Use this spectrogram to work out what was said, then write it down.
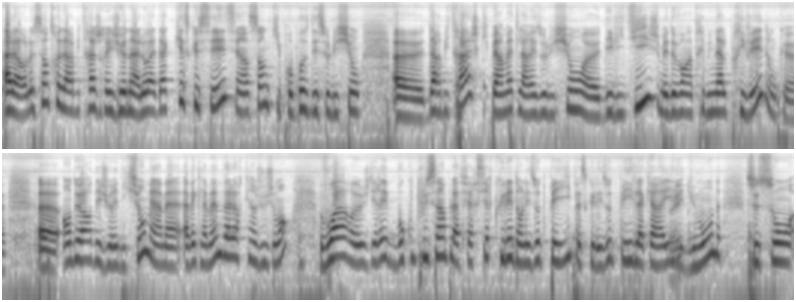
Alors, le centre d'arbitrage régional OADAC, qu'est-ce que c'est? C'est un centre qui propose des solutions euh, d'arbitrage qui permettent la résolution euh, des litiges, mais devant un tribunal privé, donc euh, en dehors des juridictions, mais avec la même valeur qu'un jugement, voire, je dirais, beaucoup plus simple à faire circuler dans les autres pays, parce que les autres pays de la Caraïbe Oui. et du monde se sont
